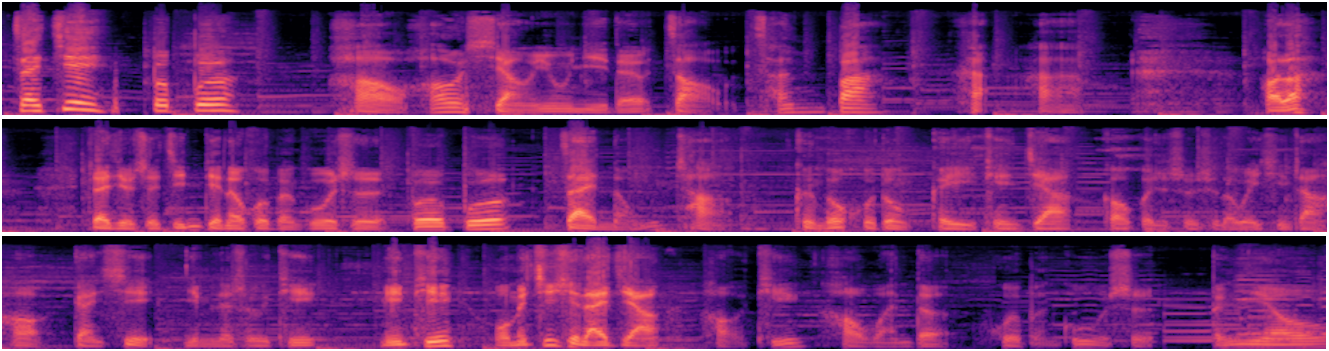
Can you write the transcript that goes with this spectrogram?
再见，波波，好好享用你的早餐吧，哈哈。好了，这就是今天的绘本故事《波波在农场》。更多互动可以添加高个子叔叔的微信账号。感谢你们的收听，明天我们继续来讲好听好玩的。绘本故事，等你哦。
